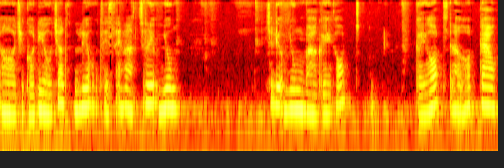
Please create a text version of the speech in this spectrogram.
Ờ, chỉ có điều chất liệu thì sẽ là chất liệu nhung. Chất liệu nhung và cái gót cái gót sẽ là gót cao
